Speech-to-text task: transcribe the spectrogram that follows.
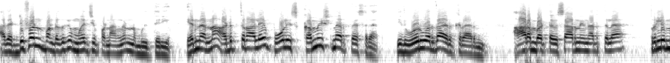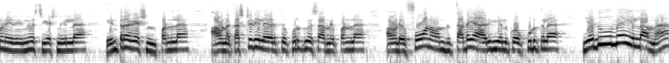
அதை டிஃபெண்ட் பண்ணுறதுக்கு முயற்சி பண்ணாங்கன்னு நம்மளுக்கு தெரியும். என்னன்னா அடுத்த நாளே போலீஸ் கமிஷனர் பேசுகிறார் இது ஒருவர் தான் இருக்கிறாருன்னு. ஆரம்பட்ட விசாரணை நடத்தலை ப்ரிலிமினரி இன்வெஸ்டிகேஷன் இல்லை இன்ட்ரகேஷன் பண்ணல அவனை கஸ்டடியில் எடுத்து குறுக்கு விசாரணை பண்ணல அவனுடைய ஃபோனை வந்து தடைய அறிவியலுக்கோ கொடுக்கல எதுவுமே இல்லாமல்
